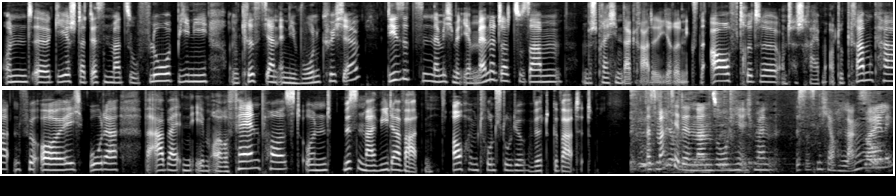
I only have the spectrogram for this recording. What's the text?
und äh, gehe stattdessen mal zu Flo, Bini und Christian in die Wohnküche. Die sitzen nämlich mit ihrem Manager zusammen und besprechen da gerade ihre nächsten Auftritte, unterschreiben Autogrammkarten für euch oder bearbeiten eben eure Fanpost und müssen mal wieder warten. Auch im Tonstudio wird gewartet. Was macht ihr denn dann so hier? Ich meine, ist es nicht auch langweilig?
